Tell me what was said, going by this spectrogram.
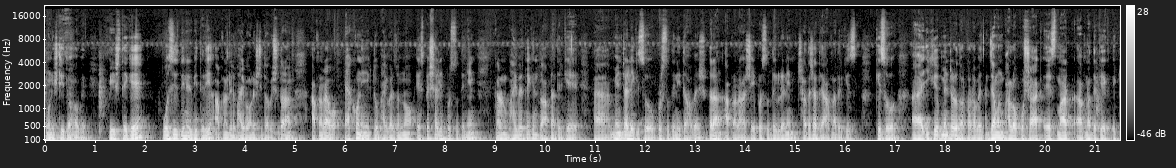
অনুষ্ঠিত হবে। বিশ থেকে পঁচিশ দিনের ভিতরেই আপনাদের ভাইবা অনুষ্ঠিত হবে। সুতরাং আপনারা এখনই একটু ভাইবার জন্য স্পেশালি প্রস্তুতি নিন, কারণ ভাইভাতে কিন্তু আপনাদেরকে মেন্টালি কিছু প্রস্তুতি নিতে হবে। সুতরাং আপনারা সেই প্রস্তুতিগুলো নিন, সাথে সাথে আপনাদের কিছু ইকুইপমেন্টেরও দরকার হবে। যেমন ভালো পোশাক স্মার্ট আপনাদেরকে একটু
